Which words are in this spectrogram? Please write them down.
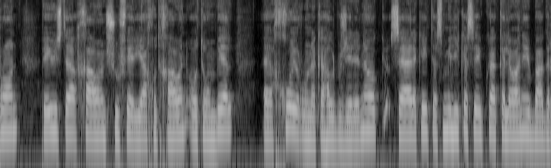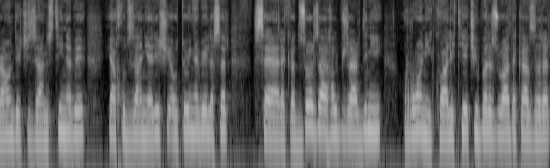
ڕۆن پێویستە خاوەن شوفێر یاخود خاوەن ئۆتۆمبیل خۆی ڕوونەکە هەڵبژێرێ نەوەک سیارەکەی تەسمیلی کەسێک بکە کە لەوانەیە باگراوندێکی زانستی نەبێ یاخود زانیاریی ئەوتۆی نەبێ لەسەر سەیارەکەت، زۆر جار هەڵبژاردنی ڕۆنی کوالیتیەکی بەرز وادەکات زەرەر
